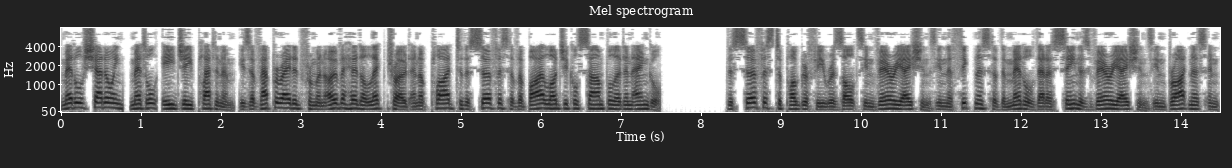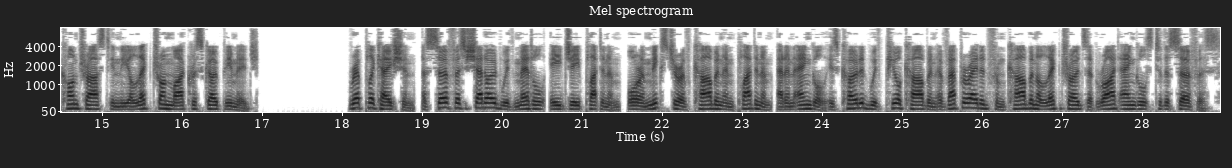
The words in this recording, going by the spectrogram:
Metal shadowing – Metal e.g. platinum is evaporated from an overhead electrode and applied to the surface of a biological sample at an angle. The surface topography results in variations in the thickness of the metal that are seen as variations in brightness and contrast in the electron microscope image. Replication – A surface shadowed with metal e.g. platinum, or a mixture of carbon and platinum at an angle is coated with pure carbon evaporated from carbon electrodes at right angles to the surface.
